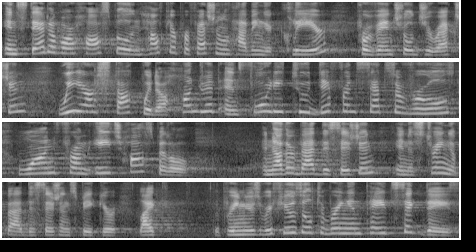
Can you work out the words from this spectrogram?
Instead of our hospital and healthcare professionals having a clear provincial direction, we are stuck with 142 different sets of rules, one from each hospital. Another bad decision in a string of bad decisions, Speaker, like the Premier's refusal to bring in paid sick days,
